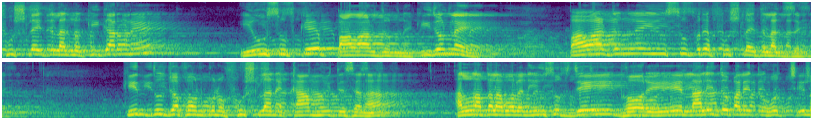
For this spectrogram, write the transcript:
ফুসলাইতে লাগল কি কারণে? ইউসুফকে পাওয়ার জন্য। কি জন্যে? পাওয়ার জন্য ইউসুফরে ফুসলাইতে লাগছে। কিন্তু যখন কোনো ফুসলানে কাম হইতেছে না, আল্লাহ তালা বলেন, ইউসুফ, যেই ঘরে লালিত পালিত হচ্ছিল,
